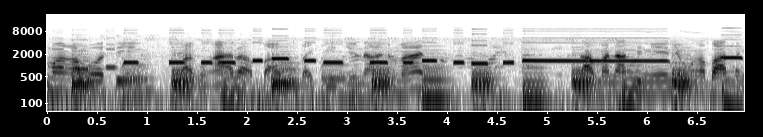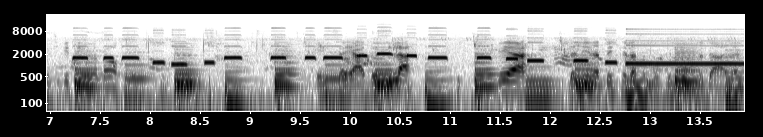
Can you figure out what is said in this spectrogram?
mga kabosing? Bagong araw, bagong bike video na naman. Kasama natin ngayon yung mga batang chikiting na to. Ensayado sila. Kaya, dali natin sila sa mabundok na daanan.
